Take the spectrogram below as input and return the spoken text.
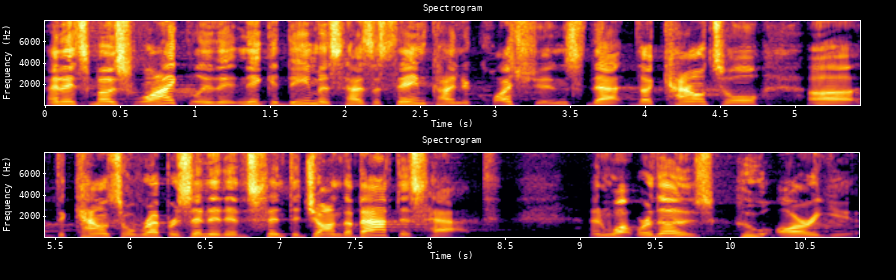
And it's most likely that Nicodemus has the same kind of questions that the council, uh, the council representatives sent to John the Baptist had. And what were those? Who are you?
